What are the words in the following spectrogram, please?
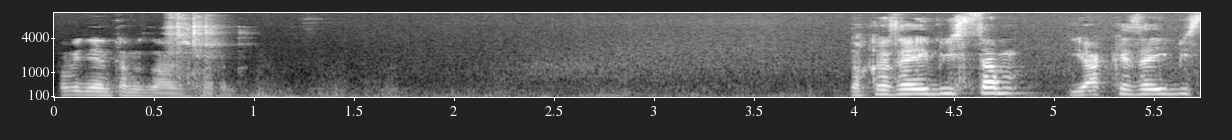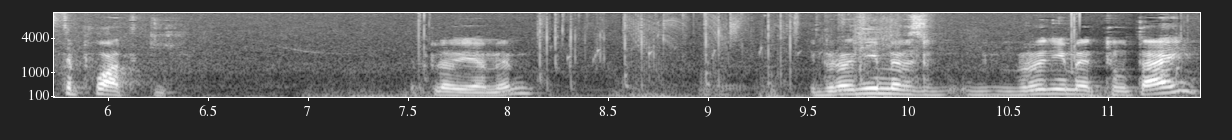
Powinien tam znaleźć. może. Tylko zajebista, jakie zajebiste płatki. Deployujemy. I bronimy, wz- bronimy tutaj.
